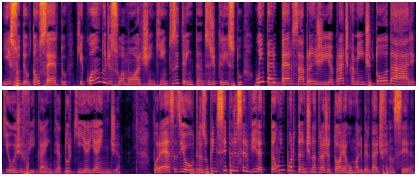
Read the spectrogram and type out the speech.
Isso deu tão certo que, quando de sua morte em 530 a.C., o Império Persa abrangia praticamente toda a área que hoje fica entre a Turquia e a Índia. Por essas e outras, o princípio de servir é tão importante na trajetória rumo à liberdade financeira.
